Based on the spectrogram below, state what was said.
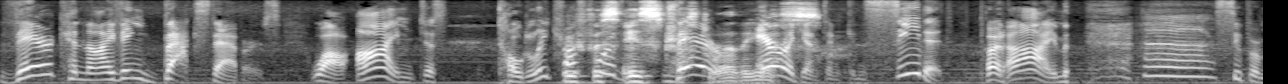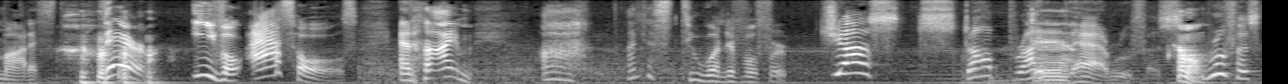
they're conniving backstabbers, while I'm just totally true. Rufus is trustworthy, They're yes. arrogant and conceited, but I'm uh, super modest. They're evil assholes, and I'm ah, I'm just too wonderful for. Just stop right Yeah. there, Rufus. Come on. Rufus,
